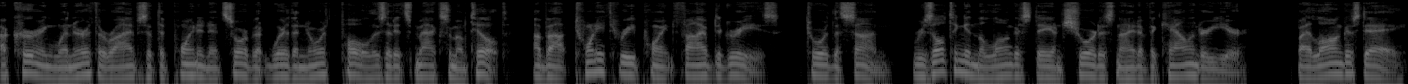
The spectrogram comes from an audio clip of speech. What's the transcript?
occurring when Earth arrives at the point in its orbit where the North Pole is at its maximum tilt, about 23.5 degrees, toward the Sun, resulting in the longest day and shortest night of the calendar year. By longest day,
